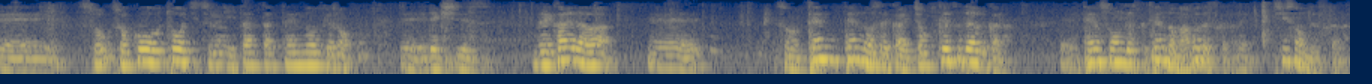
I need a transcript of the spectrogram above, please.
えー、そこを統治するに至った天皇家の、えー、歴史です。で彼らは、えー、その天天の世界直結であるから、え天孫です天の孫ですからね子孫ですから、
